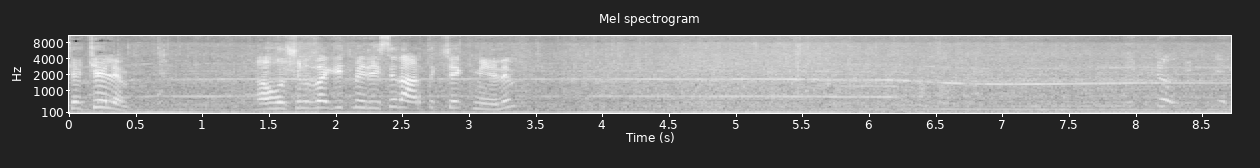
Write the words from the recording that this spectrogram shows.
çekelim. Ha, hoşunuza gitmediyse de artık çekmeyelim. Gitti o gitti.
